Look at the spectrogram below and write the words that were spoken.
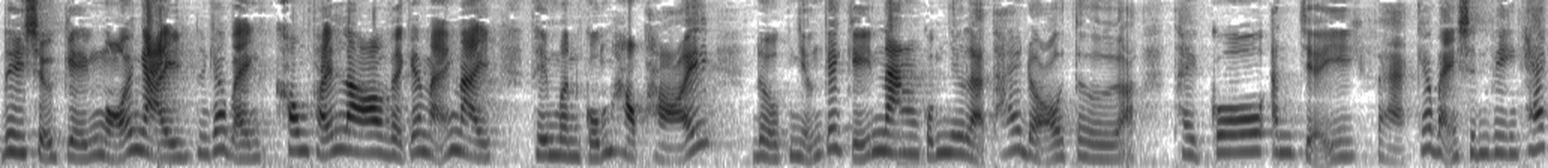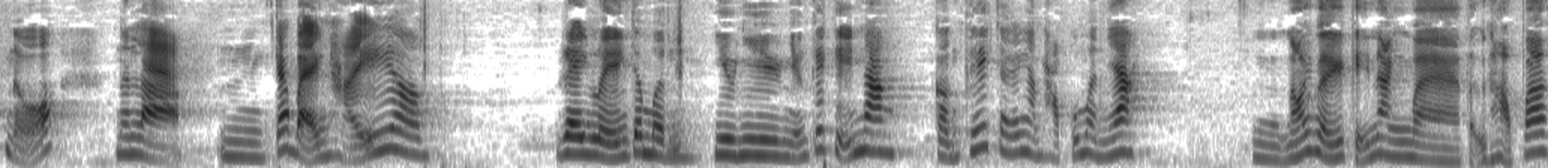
đi sự kiện mỗi ngày nên các bạn không phải lo về cái mảng này. Thì mình cũng học hỏi được những cái kỹ năng cũng như là thái độ từ à, thầy cô anh chị và các bạn sinh viên khác nữa nên là ừ, các bạn hãy uh, rèn luyện cho mình nhiều nhiều những cái kỹ năng cần thiết cho cái ngành học của mình nha. Ừ, nói về cái kỹ năng mà tự học á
